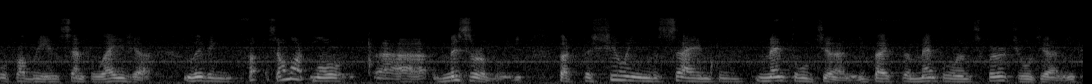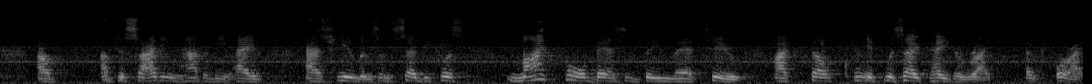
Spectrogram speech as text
were probably in Central Asia, living f- somewhat more uh, miserably, but pursuing the same mental journey, both the mental and spiritual journey of, of deciding how to behave as humans. And so, because my forebears had been there too, I felt it was okay to write. Okay, all right.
